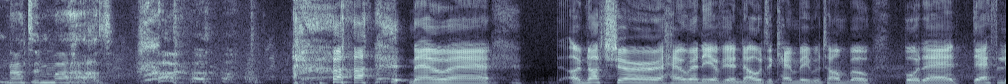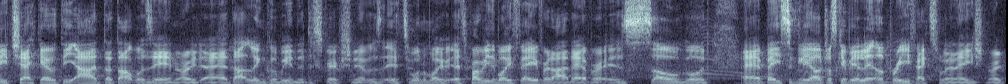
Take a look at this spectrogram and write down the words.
Not in my house. now, uh, I'm not sure how many of you know Dikembe Mutombo, but uh, definitely check out the ad that that was in. Right, uh, that link will be in the description. It was, it's one of my, it's probably my favorite ad ever. It is so good. Uh, basically, I'll just give you a little brief explanation. Right,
